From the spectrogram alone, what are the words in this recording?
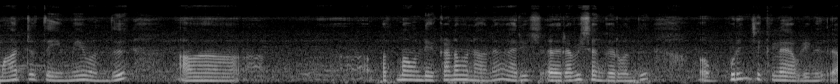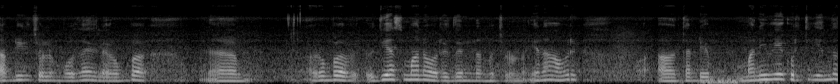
மாற்றத்தையுமே வந்து பத்மாவுடைய கணவனான ஹரிஷ் ரவிசங்கர் வந்து புரிஞ்சிக்கல அப்படின்னு அப்படின்னு சொல்லும்போது தான் இதில் ரொம்ப ரொம்ப வித்தியாசமான ஒரு இதுன்னு நம்ம சொல்லணும். ஏன்னா அவர் தன்னுடைய மனைவியை குறித்து எந்த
